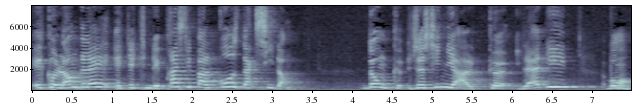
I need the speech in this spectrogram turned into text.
et que l'anglais était une des principales causes d'accidents. Donc, je signale qu'il a dit, bon,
